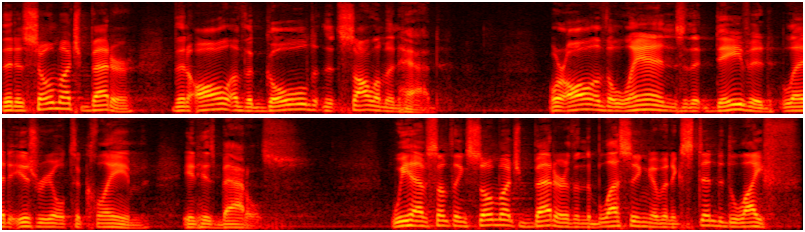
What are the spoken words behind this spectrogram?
that is so much better than all of the gold that Solomon had or all of the lands that David led Israel to claim in his battles. We have something so much better than the blessing of an extended life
